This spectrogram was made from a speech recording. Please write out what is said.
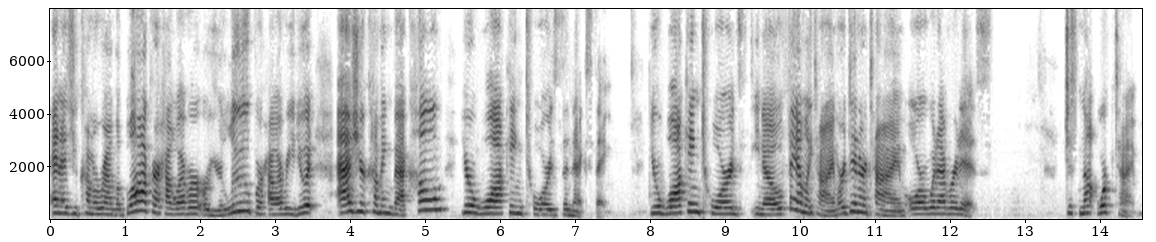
And as you come around the block or however, or your loop or however you do it, as you're coming back home, you're walking towards the next thing you're walking towards, you know, family time or dinner time or whatever it is, just not work time.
